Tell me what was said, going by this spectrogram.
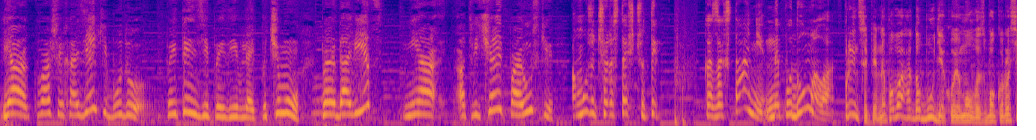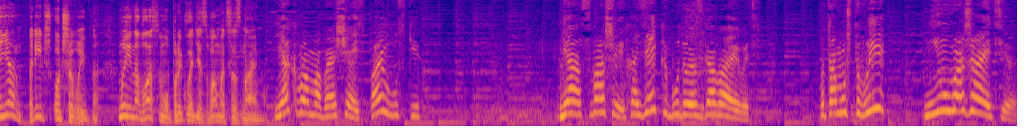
Я к вашей хозяйке буду претензии предъявлять. Почему продавец не отвечает по-русски А може, через те, що ти в Казахстані не подумала? В принципі, неповага до будь-якої мови з боку росіян річ очевидна. Ми і на власному прикладі з вами це знаємо. Я к вам обращаюсь по-русски. Я с вашей хозяйкой буду разговаривать. Потому что вы не уважаете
